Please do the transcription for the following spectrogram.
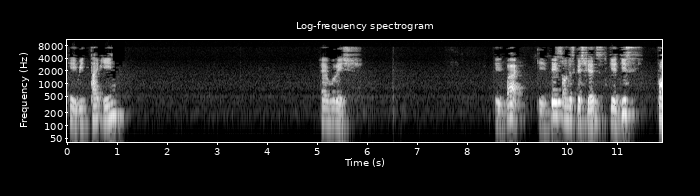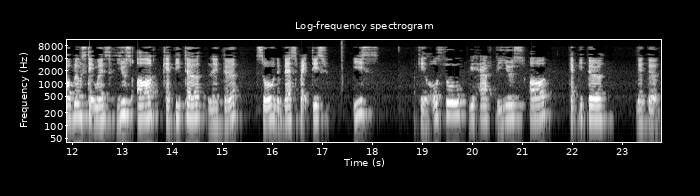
okay, we type in average. Okay, but okay, based on these questions, okay, these problem statements use all capital letter. So the best practice is okay. Also, we have to use all capital letter.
